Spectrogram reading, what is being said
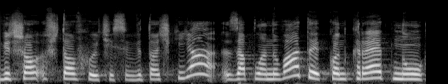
відштовхуючись від точки Я, запланувати конкретну,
